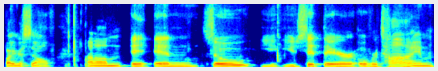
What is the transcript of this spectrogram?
by yourself. Um, and, and, so you, you sit there over time,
